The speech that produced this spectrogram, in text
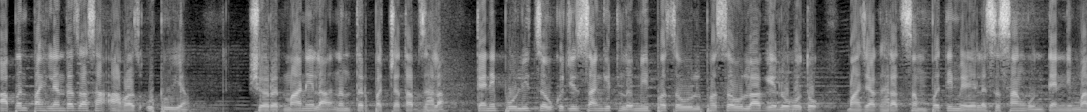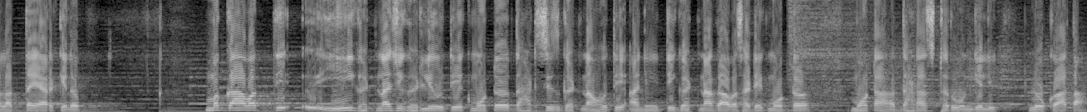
आपण पहिल्यांदाच असा आवाज उठवूया. शरद मानेला नंतर पश्चाताप झाला. त्याने पोलीस चौकशीत सांगितलं मी फसवल फसवला गेलो होतो. माझ्या घरात संपत्ती मिळेल असं सांगून त्यांनी मला तयार केलं. मग गावात ती ही घटना जी घडली होती एक मोठं धाडसीच घटना होती आणि ती घटना गावासाठी एक मोठं मोठा धाडास ठरवून गेली. लोक आता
